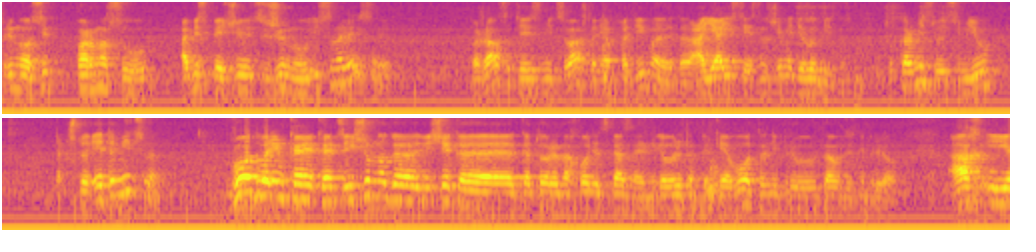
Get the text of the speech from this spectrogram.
приносит парносу, обеспечивает жену и сыновей своих. Пожалуйста, тебе есть мецва, что необходимо. Это, а я, естественно, зачем я делаю бизнес? Чтобы кормить свою семью. Так что это мецва. Вот дворим кается, еще много вещей, которые находят сказано, я не говорю там перке, вот он не привел, да, он здесь не привел. Ах и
